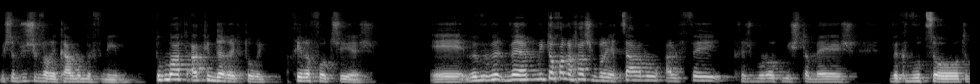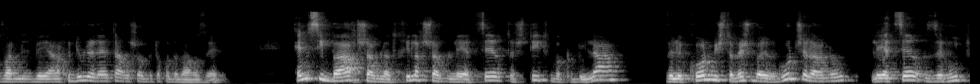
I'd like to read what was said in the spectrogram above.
משתמשים שכבר הקמנו בפנים, דוגמת Active Directory, הכי נפוץ שיש, ומתוך הנחה שכבר יצרנו אלפי חשבונות משתמש וקבוצות, ואנחנו יודעים לנהל את ההרשאות בתוך הדבר הזה, אין סיבה עכשיו להתחיל עכשיו לייצר תשתית מקבילה ולכל משתמש בארגון שלנו לייצר זהות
